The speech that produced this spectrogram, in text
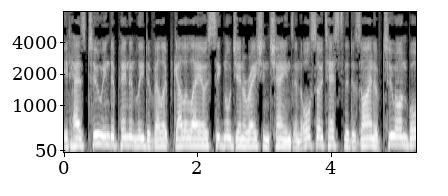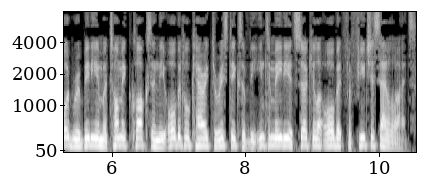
It has two independently developed Galileo signal generation chains and also tests the design of two onboard rubidium atomic clocks and the orbital characteristics of the intermediate circular orbit for future satellites.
